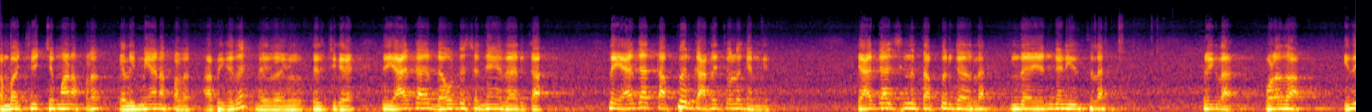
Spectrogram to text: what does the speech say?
ரொம்ப சுச்சமான பலன் எளிமையான பலன் அப்படிங்கிறது தெரிஞ்சுக்கிறேன். இது யாருக்காவது டவுட்டு செஞ்சவங்க எதாவது இருக்கா? இல்லை யாருக்காவது தப்பு இருக்கா? அதை சொல்லுங்க எனக்கு. யாருக்காவது சின்ன தப்பு இருக்காதுல்ல இந்த எண்கணிதத்தில். புரியுங்களா இவ்வளோதான் இது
